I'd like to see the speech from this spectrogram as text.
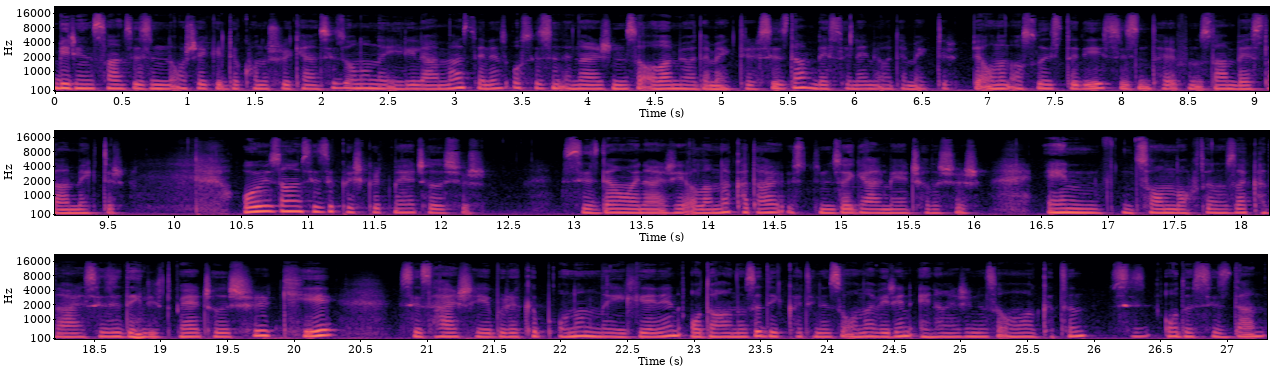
Bir insan sizinle o şekilde konuşurken siz onunla ilgilenmezseniz o sizin enerjinizi alamıyor demektir. Sizden beslenemiyor demektir. Ve onun asıl istediği sizin tarafınızdan beslenmektir. O yüzden sizi kışkırtmaya çalışır. sizden o enerjiyi alana kadar üstünüze gelmeye çalışır. En son noktanıza kadar sizi delirtmeye çalışır ki siz her şeyi bırakıp onunla ilgilenin, odağınızı, dikkatinizi ona verin, enerjinizi ona akıtın. Siz, o da sizden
